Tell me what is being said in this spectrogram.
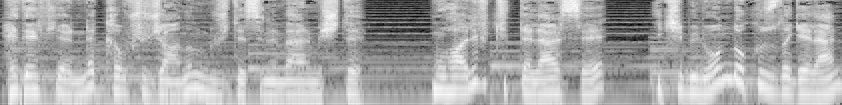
hedeflerine kavuşacağının müjdesini vermişti. Muhalif kitlelerse 2019'da gelen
